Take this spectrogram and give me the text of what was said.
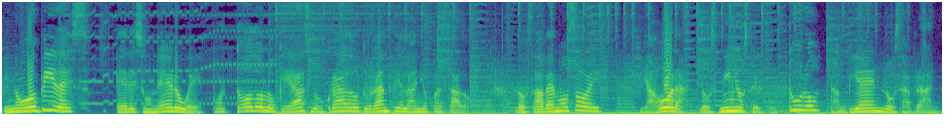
Y no olvides, eres un héroe por todo lo que has logrado durante el año pasado. Lo sabemos hoy y ahora los niños del futuro también lo sabrán.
